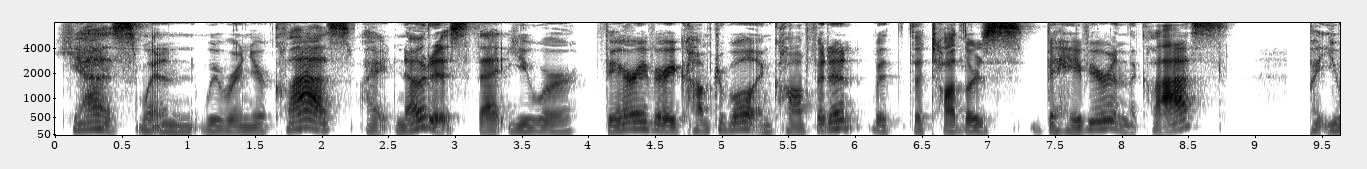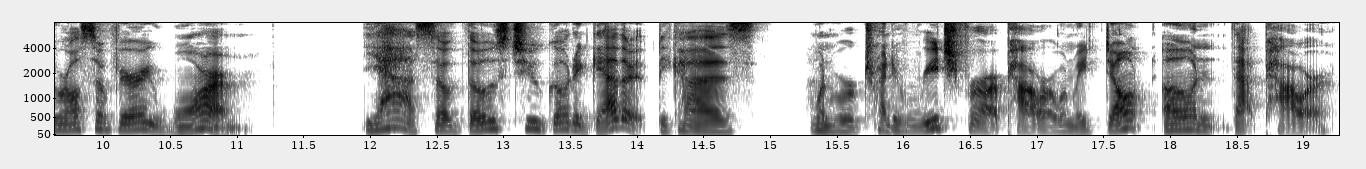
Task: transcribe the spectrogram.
yes when we were in your class i noticed that you were very very comfortable and confident with the toddler's behavior in the class but you were also very warm. Yeah, so those two go together because when we're trying to reach for our power, when we don't own that power,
